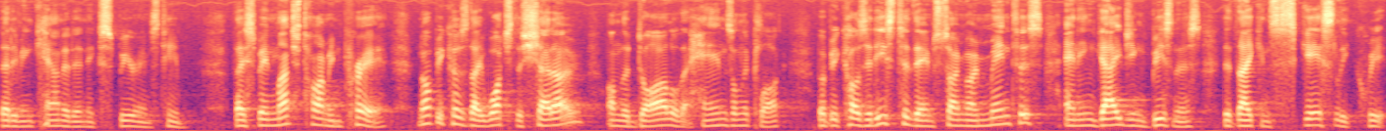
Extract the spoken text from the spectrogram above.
that have encountered and experienced Him. They spend much time in prayer, not because they watch the shadow on the dial or the hands on the clock, but because it is to them so momentous and engaging business that they can scarcely quit.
